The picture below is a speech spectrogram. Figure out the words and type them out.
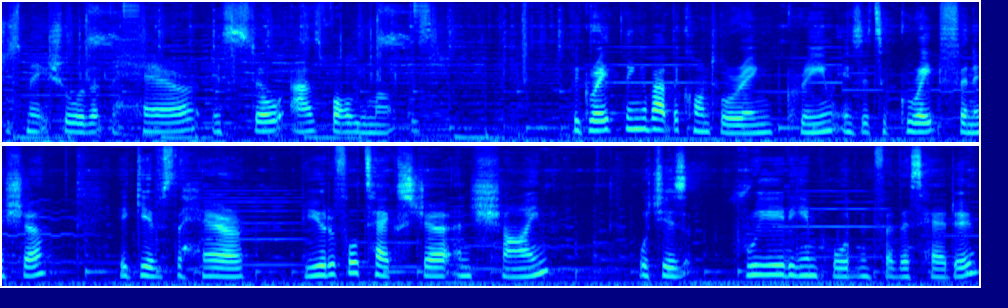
Just make sure that the hair is still as volumized. The great thing about the contouring cream is it's a great finisher. It gives the hair beautiful texture and shine which is really important for this hairdo.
